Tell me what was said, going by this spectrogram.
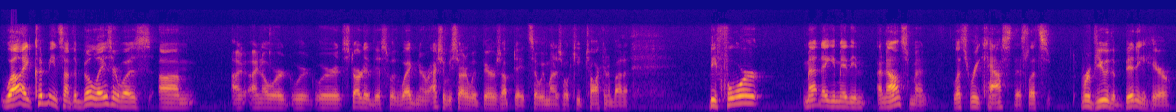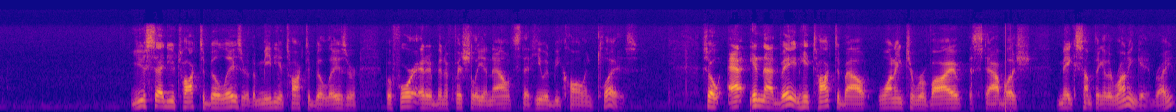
Well, it could mean something. Bill Lazor was. Um, I, I know we're, we're we're started this with Wagner. Actually, we started with Bears update, so we might as well keep talking about it. Before Matt Nagy made the announcement, let's recast this. Let's review the bidding here. You said you talked to Bill Lazor. The media talked to Bill Lazor before it had been officially announced that he would be calling plays. So, at, in that vein, he talked about wanting to revive, establish, make something of the running game, right?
